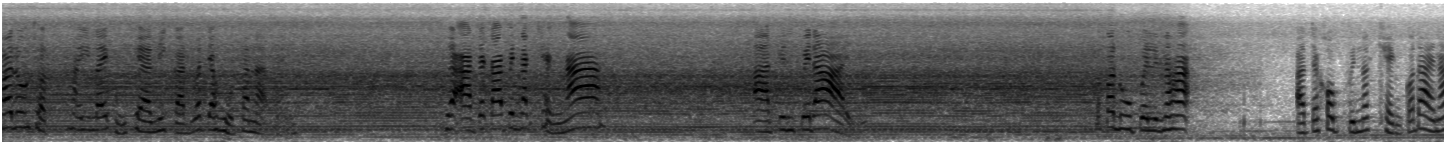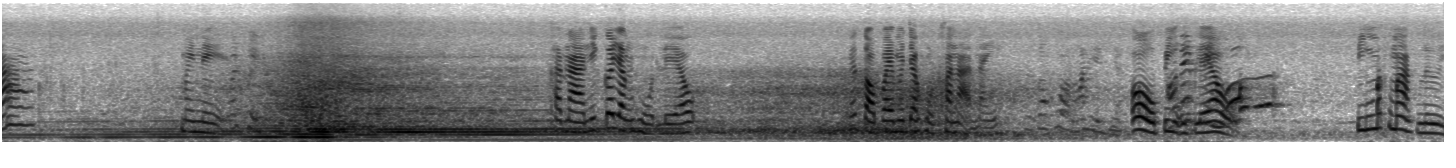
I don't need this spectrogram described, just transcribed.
มาดูช็อตไฮไลท์ของแคนนี่กันว่าจะโหดขนาดไหนเพื่ออาจจะกลายเป็นนักแข่งหน้า อาจเป็นไปได้ แล้วก็ดูไปเลยนะฮะ อาจจะเข้าเป็นนักแข่งก็ได้นะ ไม่แน่ ขนาดนี้ก็ยังโหดแล้ว แล้วต่อไปมันจะโหดขนาดไหนต้องควงมาเห็นเนี่ยโอ้ปิงอีกแล้ว ปิงมาก ๆ เลย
